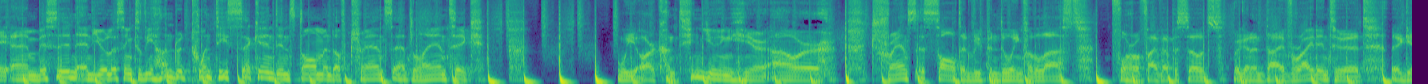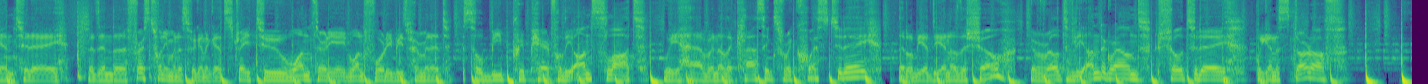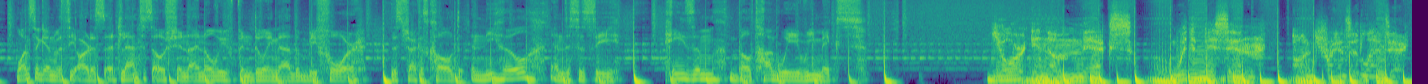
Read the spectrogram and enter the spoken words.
I am Bissin, and you're listening to the 122nd installment of Transatlantic. We are continuing here our trance assault that we've been doing for the last four or five episodes. We're gonna dive right into it again today. Within the first 20 minutes, we're gonna get straight to 138, 140 beats per minute. So be prepared for the onslaught. We have another classics request today. That'll be at the end of the show. We have a relatively underground show today. We're gonna start off once again with the artist Atlantis Ocean. I know we've been doing that before. This track is called Nihil, and this is the Hazem Beltagui remix. You're in the mix with Bissen on Transatlantic.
